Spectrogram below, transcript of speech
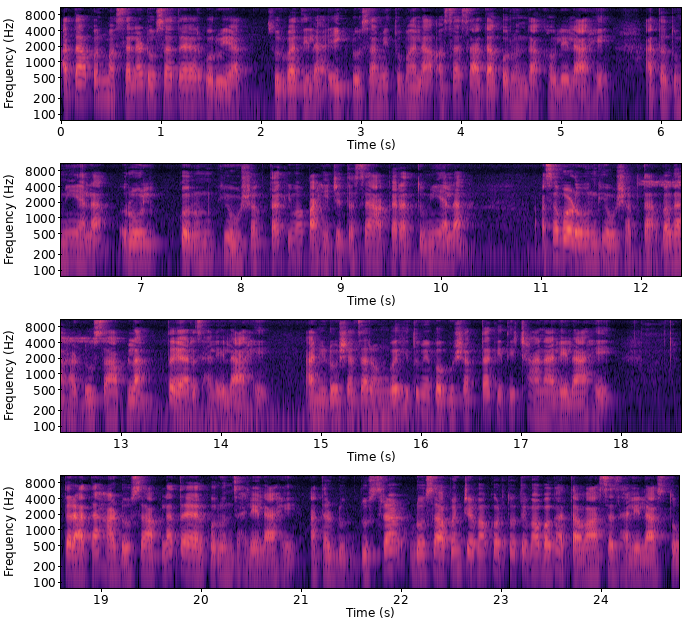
आता आपण मसाला डोसा तयार करूयात. सुरुवातीला एक डोसा मी तुम्हाला असा साधा करून दाखवलेला आहे. आता तुम्ही याला रोल करून घेऊ शकता किंवा पाहिजे तशा आकारात तुम्ही याला असं वळवून घेऊ शकता. बघा हा डोसा आपला तयार झालेला आहे. आणि डोशाचा रंगही तुम्ही बघू शकता किती छान आलेला आहे. तर आता हा डोसा आपला तयार करून झालेला आहे. आता डु दुसरा डोसा आपण जेव्हा करतो तेव्हा बघा तवा असा झालेला असतो.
